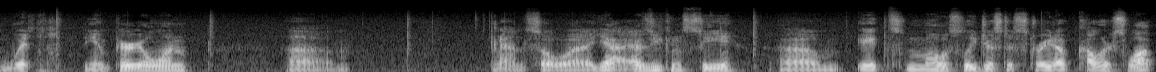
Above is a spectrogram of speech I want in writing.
with the Imperial one. Um, and so, uh, yeah, as you can see, um, it's mostly just a straight up color swap.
